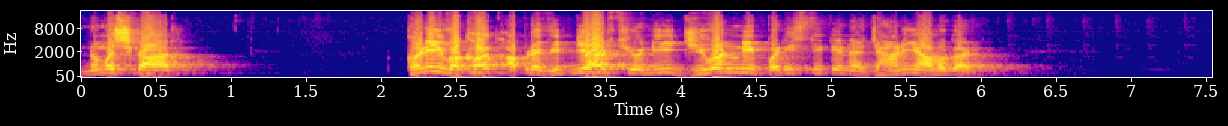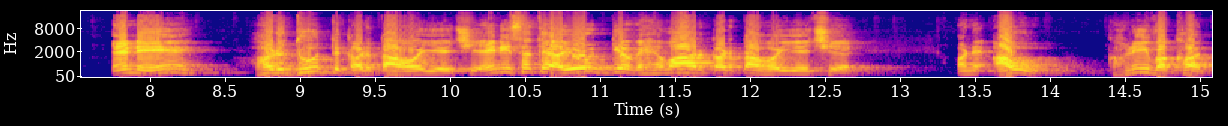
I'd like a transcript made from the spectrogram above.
નમસ્કાર. ઘણી વખત આપણે વિદ્યાર્થીઓની જીવનની પરિસ્થિતિને જાણ્યા વગર એને હળધૂત કરતા હોઈએ છીએ, એની સાથે અયોગ્ય વ્યવહાર કરતા હોઈએ છીએ. અને આવું ઘણી વખત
